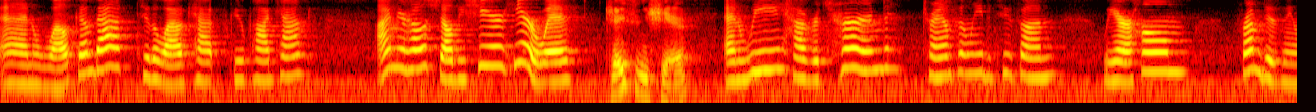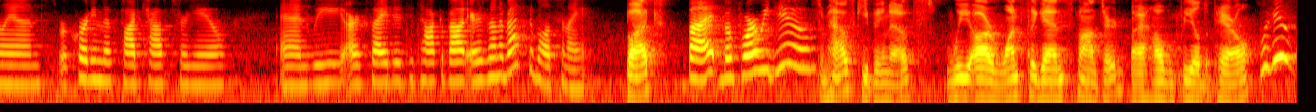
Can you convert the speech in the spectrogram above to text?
and welcome back to the Wildcat Scoop podcast. I'm your host, Shelby Scheer, here with, Jason Scheer. and we have returned triumphantly to Tucson. We are home from Disneyland recording this podcast for you, and we are excited to talk about Arizona basketball tonight. But But before we do, some housekeeping notes. We are once again sponsored by Home Field Apparel. woohoo!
